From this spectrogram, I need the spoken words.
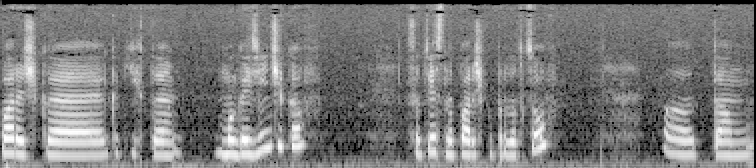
парочка каких-то магазинчиков, соответственно, парочка продавцов. А, там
